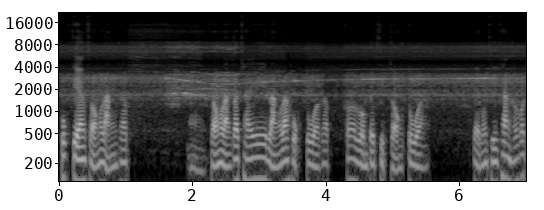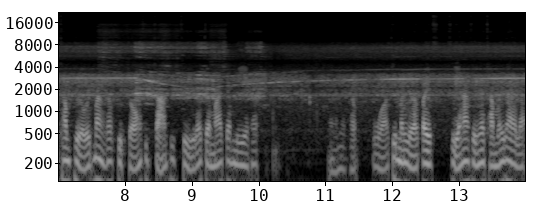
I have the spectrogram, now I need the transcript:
พุกเตียงสองหลังครับอสองหลังก็ใช้หลังละหกตัวครับ ก็รวมเป็นสิบสองตัว แต่บางทีช่างเขาก็ทำเผื่อไว้บ้างครับสิบสองสิบสามสิบสี่แล้วแต่ไม้จะมีครับอ่านะครับ หัวที่มันเหลือไปสี่ห้าเซนก็ทำไม่ได้ละ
